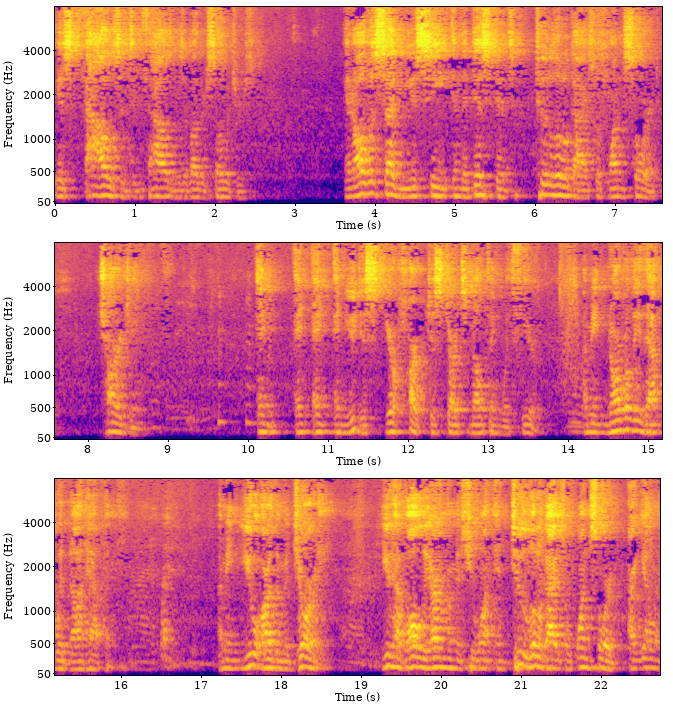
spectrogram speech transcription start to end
is thousands and thousands of other soldiers. And all of a sudden, you see in the distance two little guys with one sword charging. And, and, and, and you just, your heart just starts melting with fear. I mean, normally that would not happen. I mean, you are the majority. You have all the armaments you want, and two little guys with one sword are yelling,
